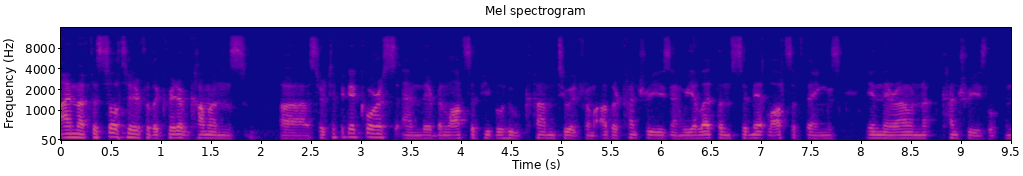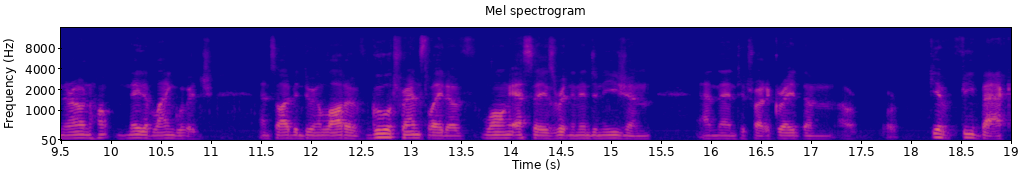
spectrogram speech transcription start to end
I'm a facilitator for the Creative Commons uh, certificate course, and there've been lots of people who come to it from other countries, and we let them submit lots of things in their own countries in their own home, native language. And so I've been doing a lot of Google Translate of long essays written in Indonesian and then to try to grade them or, or give feedback.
